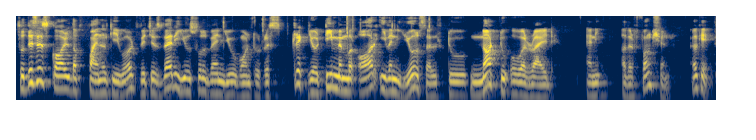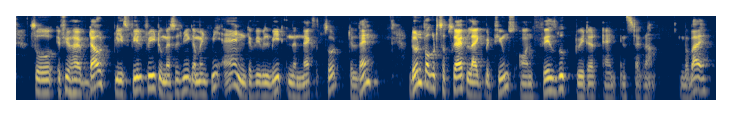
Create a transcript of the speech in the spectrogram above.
So this is called the final keyword which is very useful when you want to restrict your team member or even yourself to not to override any other function okay so if you have doubt please feel free to message me comment me and we will meet in the next episode. Till then don't forget to subscribe like bitfumes on facebook twitter and instagram. Bye bye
